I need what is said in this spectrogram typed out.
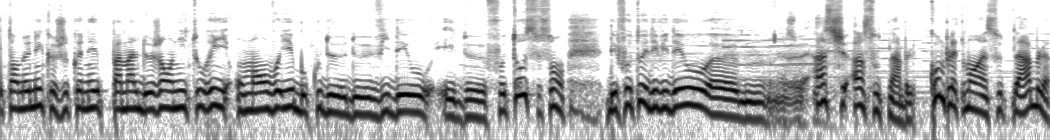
étant donné que je connais pas mal de gens en Itourie, on m'a envoyé beaucoup de, vidéos et de photos, ce sont des photos et des vidéos euh, insoutenables, complètement insoutenables,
